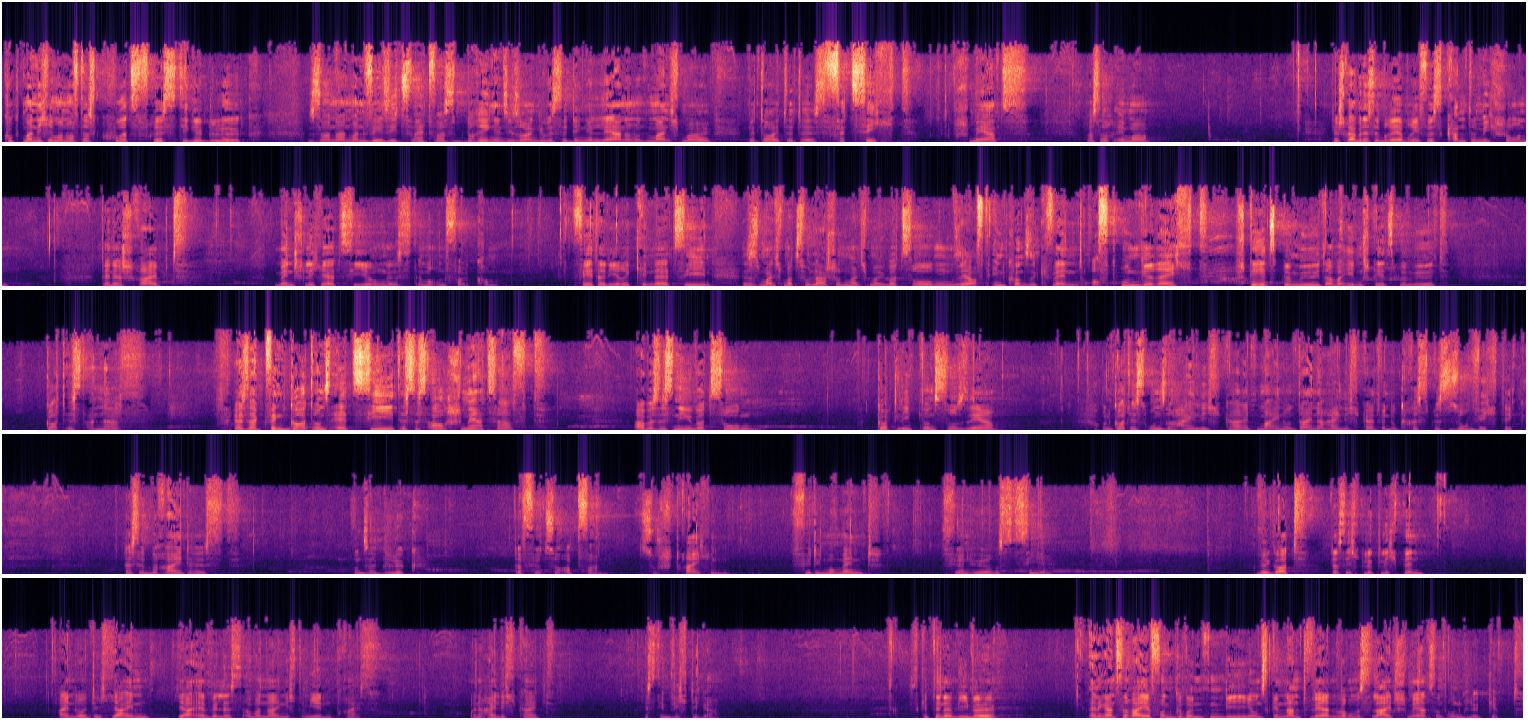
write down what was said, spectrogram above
guckt man nicht immer nur auf das kurzfristige Glück, sondern man will sie zu etwas bringen. Sie sollen gewisse Dinge lernen und manchmal bedeutet es Verzicht, Schmerz, was auch immer. Der Schreiber des Hebräerbriefes kannte mich schon, denn er schreibt, menschliche Erziehung ist immer unvollkommen. Väter, die ihre Kinder erziehen, das ist manchmal zu lasch und manchmal überzogen, sehr oft inkonsequent, oft ungerecht, stets bemüht, aber eben stets bemüht. Gott ist anders. Er sagt, wenn Gott uns erzieht, ist es auch schmerzhaft, aber es ist nie überzogen. Gott liebt uns so sehr. Und Gott ist unsere Heiligkeit, meine und deine Heiligkeit, wenn du Christ bist, so wichtig, dass er bereit ist, unser Glück dafür zu opfern, zu streichen, für den Moment, für ein höheres Ziel. Will Gott, dass ich glücklich bin? Eindeutig Jein. Ja, er will es, aber nein, nicht um jeden Preis. Meine Heiligkeit ist ihm wichtiger. Es gibt in der Bibel eine ganze Reihe von Gründen, die uns genannt werden, warum es Leid, Schmerz und Unglück gibt.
